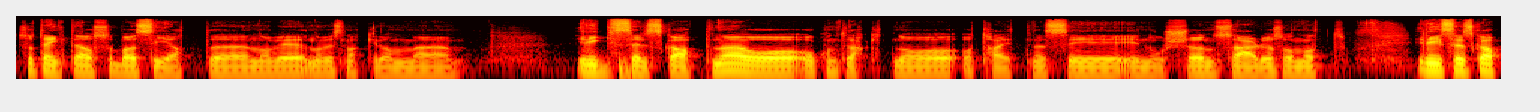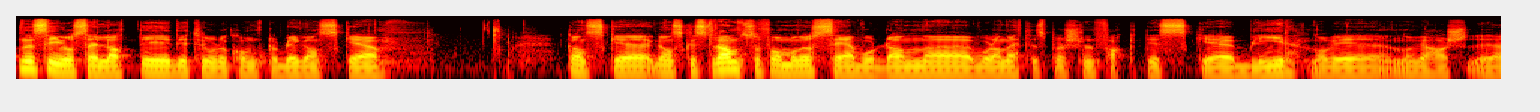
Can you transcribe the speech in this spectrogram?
så tenkte jeg også bare å si at uh, når, vi, når, vi, snakker om riggselskapene og, og kontraktene og, og tightness i, i, Nordsjøen, så er det jo sånn at riggselskapene sier jo selv at de, de tror det kommer til å bli ganske ganske, ganske, stramt. Så får man jo se hvordan, uh, hvordan etterspørselen faktisk uh, blir når vi, når vi har, uh,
